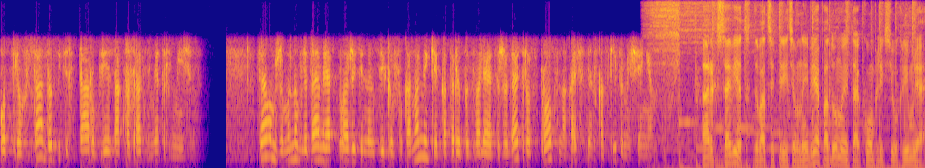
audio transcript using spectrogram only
от 300 до 500 рублей за квадратный метр в месяц. В целом же мы наблюдаем ряд положительных сдвигов экономике, которые позволяют ожидать рост спроса на качественные складские помещения. Архсовет 23 ноября подумает о комплексе у Кремля.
